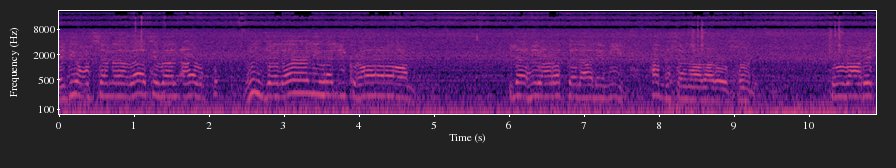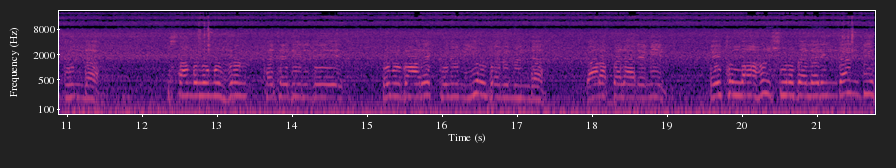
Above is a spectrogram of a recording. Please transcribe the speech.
بديع السماوات والأرض ذو الجلال والإكرام. İlahi Ya Rabbel Alemin hamdü senalar olsun. Şu mübarek günde İstanbul'umuzun fethedildiği bu mübarek günün yıl dönümünde Ya Rabbel Alemin Beytullah'ın şubelerinden bir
